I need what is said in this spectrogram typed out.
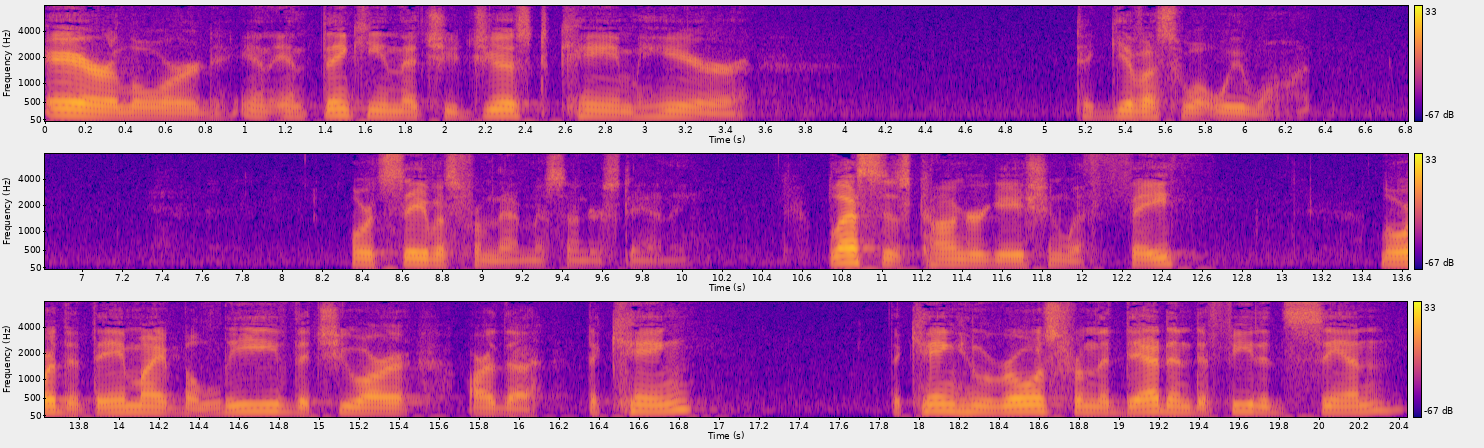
err, Lord, in, in thinking that you just came here to give us what we want. Lord, save us from that misunderstanding. Bless this congregation with faith, Lord, that they might believe that you are, are the, the King, the King who rose from the dead and defeated sin.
